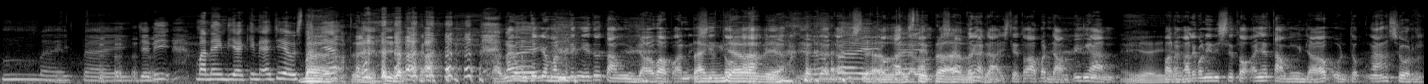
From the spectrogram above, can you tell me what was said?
Hmm, baik baik. Jadi mana yang diyakini aja ya Ustadz ya. Betul. karena yang penting yang penting itu tanggung jawab kan Tanggung jawab, ya. Itu ada Baik. istitoah dalam Istitoah, kesehatan betul. ada istitoah pendampingan Iya, iya. barangkali kalau ini istitoahnya tanggung jawab untuk ngangsur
